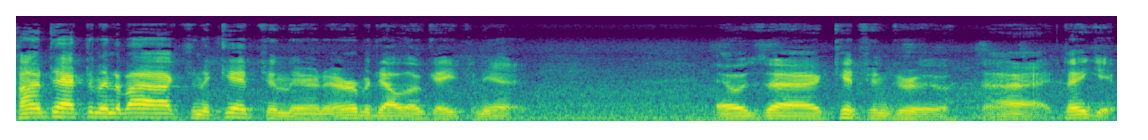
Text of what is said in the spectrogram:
Contact them in the box in the kitchen there in the Urbandale location. Yeah. It was uh, kitchen crew. All right, thank you.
